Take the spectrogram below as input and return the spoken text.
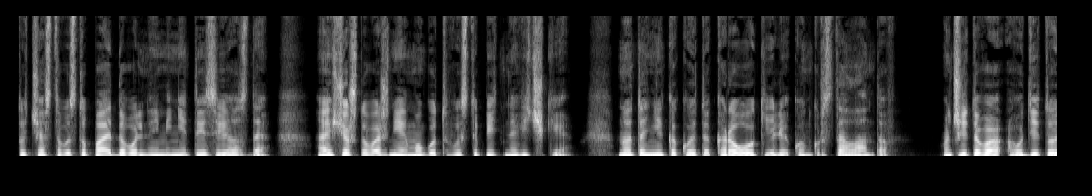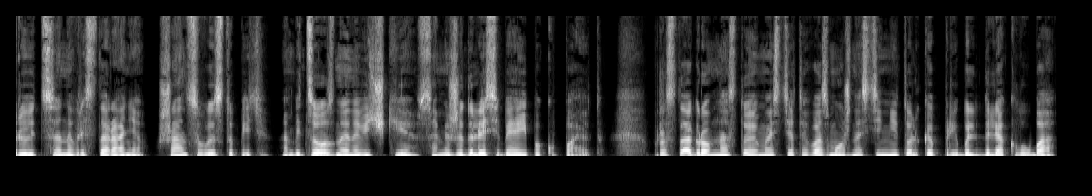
Тут часто выступают довольно именитые звезды. А еще, что важнее, могут выступить новички. Но это не какой-то караоке или конкурс талантов. Учитывая аудиторию и цены в ресторане, шанс выступить амбициозные новички сами же для себя и покупают. Просто огромная стоимость этой возможности не только прибыль для клуба,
